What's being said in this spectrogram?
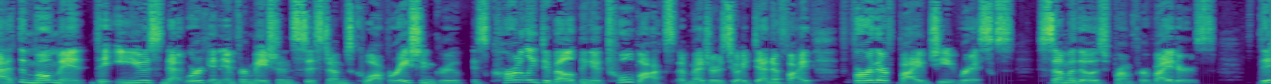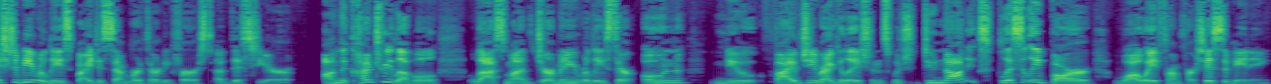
At the moment, the EU's Network and Information Systems Cooperation Group is currently developing a toolbox of measures to identify further 5G risks, some of those from providers. This should be released by December 31st of this year. On the country level, last month, Germany released their own new 5G regulations, which do not explicitly bar Huawei from participating.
